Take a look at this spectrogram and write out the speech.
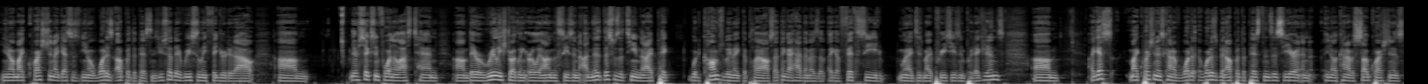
You know, my question, I guess, is you know, what is up with the Pistons? You said they recently figured it out. Um, they're six and four in their last ten. Um, they were really struggling early on in the season, and th- this was a team that I picked would comfortably make the playoffs. I think I had them as a, like a fifth seed when I did my preseason predictions. Um, I guess my question is kind of what what has been up with the Pistons this year, and, and you know, kind of a sub question is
